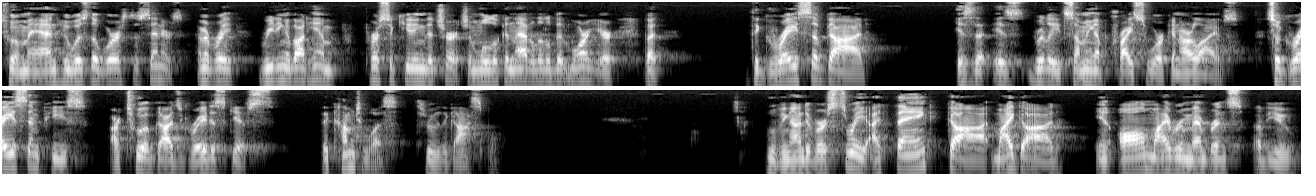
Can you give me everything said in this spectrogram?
to a man who was the worst of sinners. I remember reading about him persecuting the church, and we'll look in that a little bit more here. But the grace of God is, the, is really summing up Christ's work in our lives. So grace and peace are two of God's greatest gifts that come to us through the gospel. Moving on to verse 3 I thank God, my God, in all my remembrance of you,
